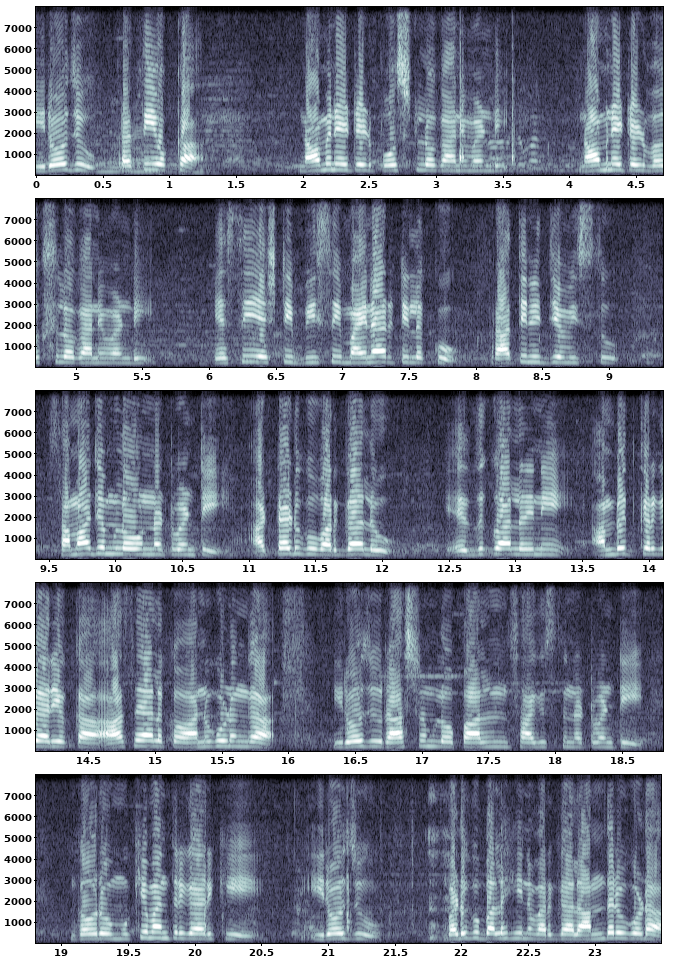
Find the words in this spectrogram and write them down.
ఈరోజు ప్రతి ఒక్క నామినేటెడ్ పోస్టులో కానివ్వండి నామినేటెడ్ వర్క్స్లో కానివ్వండి ఎస్సీ ఎస్టీ బీసీ మైనారిటీలకు ప్రాతినిధ్యం ఇస్తూ సమాజంలో ఉన్నటువంటి అట్టడుగు వర్గాలు ఎదుగాలని అంబేద్కర్ గారి యొక్క ఆశయాలకు అనుగుణంగా ఈరోజు రాష్ట్రంలో పాలన సాగిస్తున్నటువంటి గౌరవ ముఖ్యమంత్రి గారికి ఈరోజు బడుగు బలహీన వర్గాలు అందరూ కూడా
